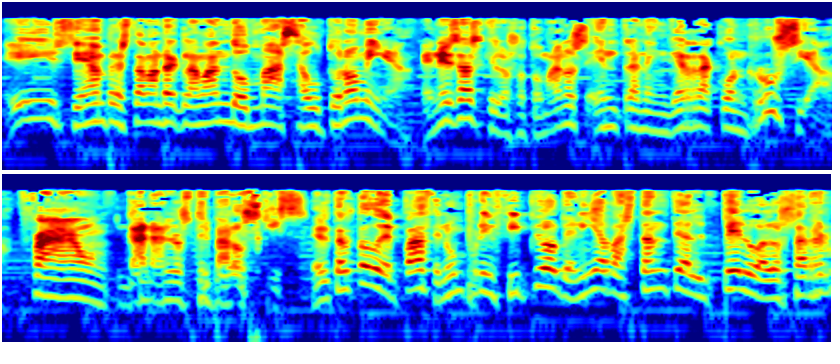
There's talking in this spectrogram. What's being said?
y siempre estaban reclamando más autonomía. En esas que los otomanos entran en guerra con Rusia. ¡Faun! Ganan los Tripaloskis. El tratado de paz en un principio venía bastante al pelo a los armenios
